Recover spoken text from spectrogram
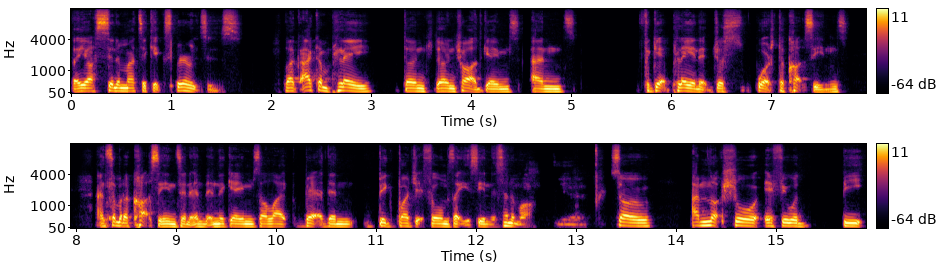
they are cinematic experiences. Like I can play the, Un- the Uncharted games and forget playing it, just watch the cutscenes. And some of the cutscenes in, in, in the games are like better than big budget films that you see in the cinema. Yeah. So I'm not sure if it would be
